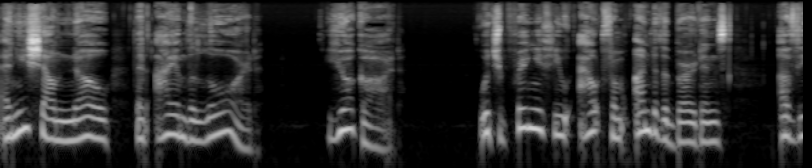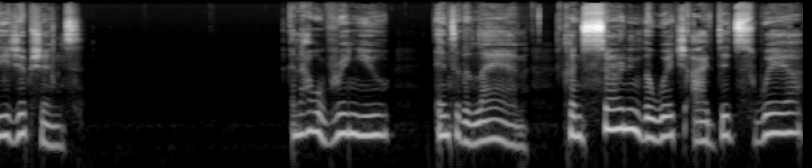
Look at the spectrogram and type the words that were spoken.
And ye shall know that I am the Lord, your God, which bringeth you out from under the burdens of the Egyptians. And I will bring you into the land concerning the which I did swear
